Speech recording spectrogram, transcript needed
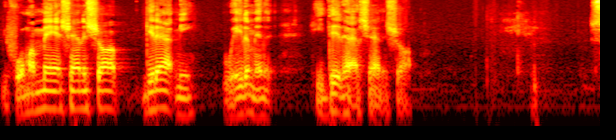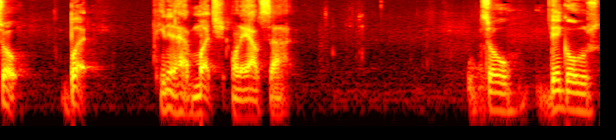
Before my man Shannon Sharpe get at me, wait a minute. He did have Shannon Sharpe. So, but he didn't have much on the outside. So there goes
